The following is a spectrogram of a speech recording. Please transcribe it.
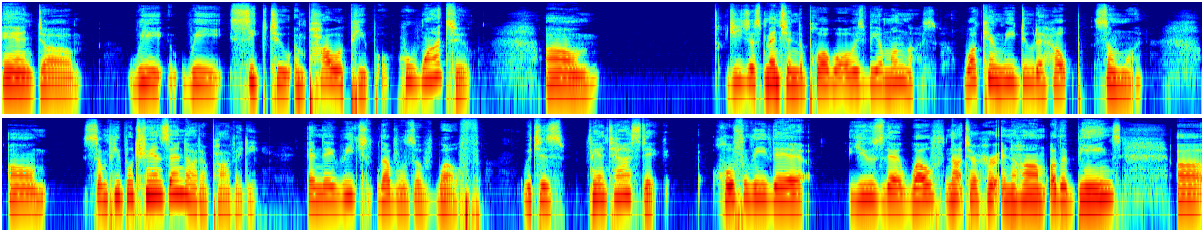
and um, we we seek to empower people who want to. Um, Jesus mentioned the poor will always be among us. What can we do to help someone? Um, some people transcend out of poverty and they reach levels of wealth, which is fantastic. Hopefully, they use their wealth not to hurt and harm other beings, uh,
